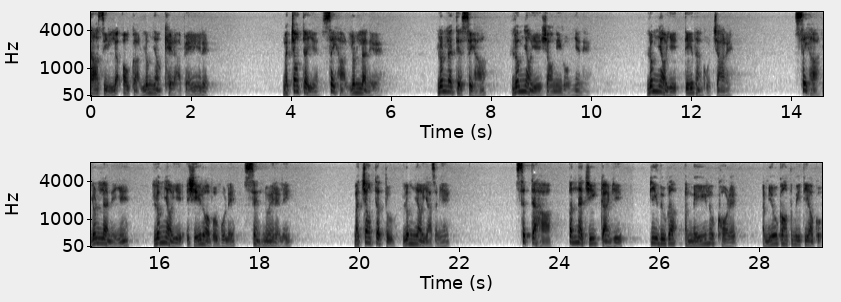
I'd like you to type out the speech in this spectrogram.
နာစီလက်အောက်ကလွတ်မြောက်ခဲ့တာပဲတဲ့မကြောက်တတ်ရင်စိတ်ဟာလွတ်လပ်နေတယ်လွတ်လပ်တဲ့စိတ်ဟာလွတ်မြောက်ရေးရောင်နေကိုမြင်တယ်လွတ်မြောက်ရေးတေးတံကိုကြားတယ်စိတ်ဟာလွတ်လပ်နေရင်လွတ်မြောက်ရေးအရေးတော်ပုံကိုလည်းဆင်နွှဲတယ်လေမကြောက်တတ်သူလွတ်မြောက်ရစမြဲစစ်တပ်ဟာတနက်ကြီးကင်ပြီး ပြည်သူကအမေလို့ခေါ်တဲ့အမျိုးကောင်းသမီးတယောက်ကို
